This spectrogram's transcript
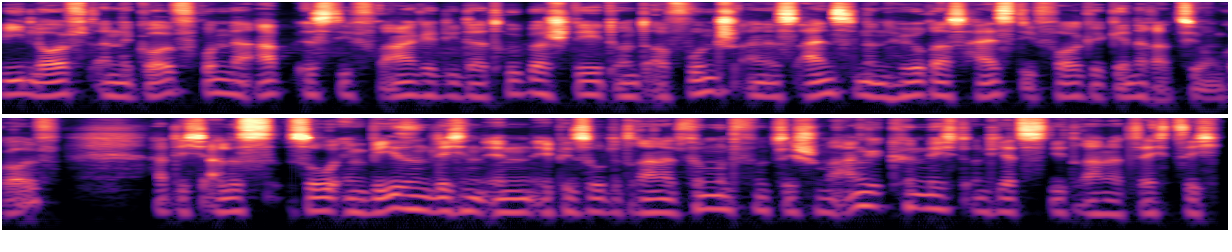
Wie läuft eine Golfrunde ab, ist die Frage, die da drüber steht. Und auf Wunsch eines einzelnen Hörers heißt die Folge Generation Golf. Hatte ich alles so im Wesentlichen in Episode 355 schon mal angekündigt und jetzt die 360.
